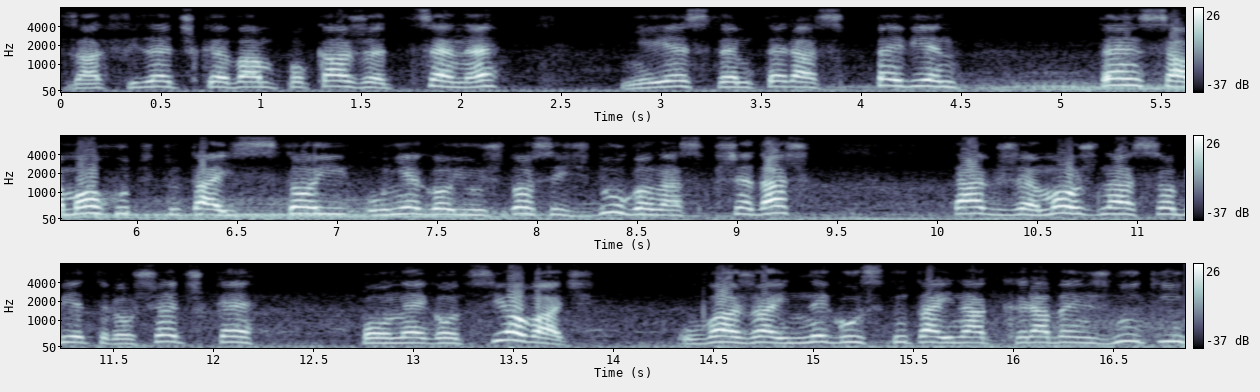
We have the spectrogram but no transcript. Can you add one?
Za chwileczkę Wam pokażę cenę. Nie jestem teraz pewien. Ten samochód tutaj stoi u niego już dosyć długo na sprzedaż. Także można sobie troszeczkę ponegocjować. Uważaj Nygus tutaj na krawężniki,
